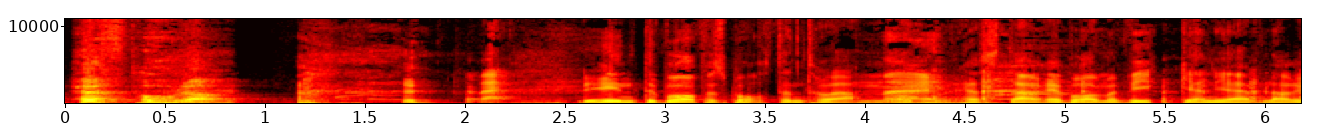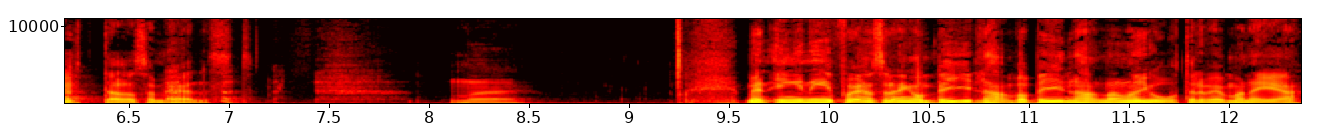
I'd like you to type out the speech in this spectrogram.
Hästhora! Nej. Det är inte bra för sporten tror jag. Nej. Om hästar är bra med vilken jävla ryttare som helst. Nej. Men ingen info än så länge om bilhan- vad bilhandlaren har gjort eller vem man är.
